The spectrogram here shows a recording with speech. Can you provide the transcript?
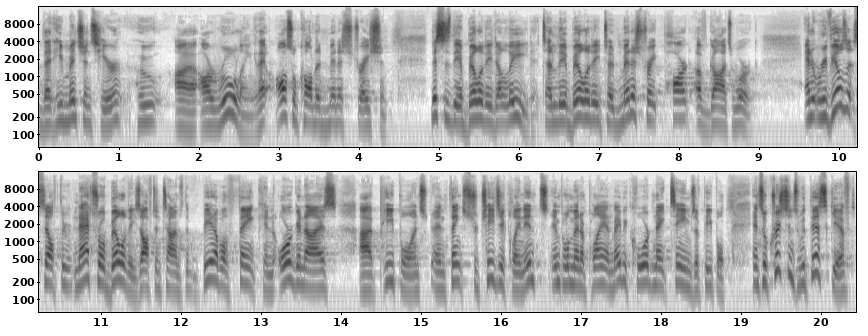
that he mentions here who uh, are ruling. They also called administration. This is the ability to lead, to the ability to administrate part of God's work. And it reveals itself through natural abilities, oftentimes, being able to think and organize uh, people and, and think strategically and in, implement a plan, maybe coordinate teams of people. And so Christians with this gift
